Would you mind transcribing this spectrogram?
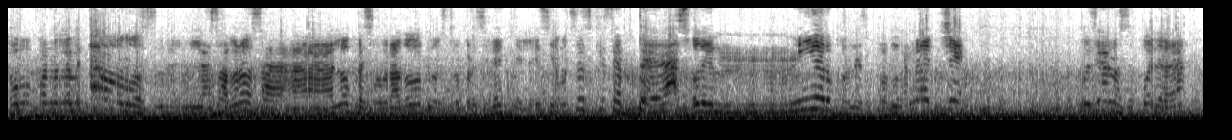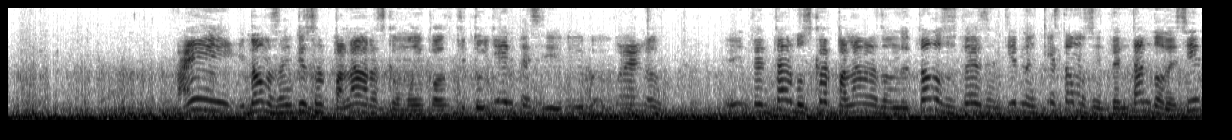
como cuando le metábamos la sabrosa a López Obrador, nuestro presidente, le decíamos, es que ese pedazo de miércoles por la noche, pues ya no se puede, ¿verdad? Ahí vamos a tener que usar palabras como inconstituyentes y, y, bueno, intentar buscar palabras donde todos ustedes entiendan qué estamos intentando decir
